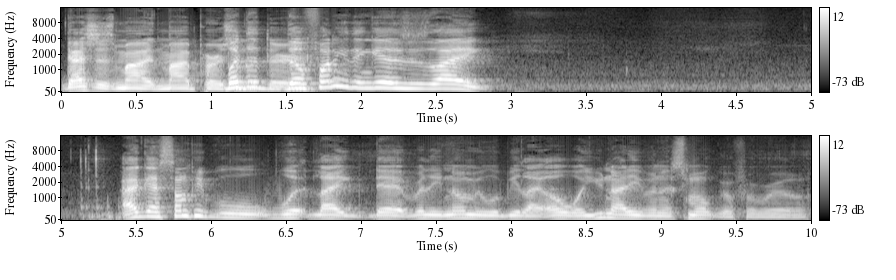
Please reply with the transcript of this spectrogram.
that's just my my personal But the, theory. the funny thing is, is like, I guess some people would like that really know me would be like, oh well, you're not even a smoker for real,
